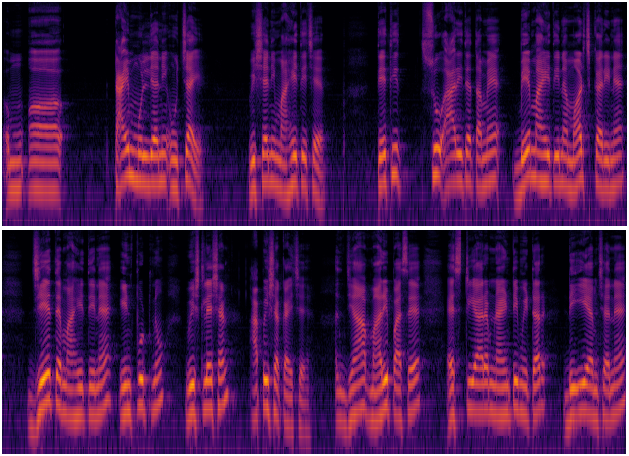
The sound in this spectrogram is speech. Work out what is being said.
ટાઈમ મૂલ્યની ઊંચાઈ વિશેની માહિતી છે. તેથી શું આ રીતે તમે બે માહિતીને મર્જ કરીને જે તે માહિતીને ઇનપુટનું વિશ્લેષણ આપી શકાય છે. જ્યાં મારી પાસે એસટીઆરએમ નાઇન્ટી મીટર ડીઈએમ છે અને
